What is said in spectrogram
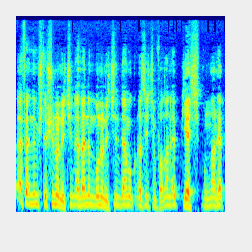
Efendim işte şunun için, efendim bunun için, demokrasi için falan hep geç. Bunlar hep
